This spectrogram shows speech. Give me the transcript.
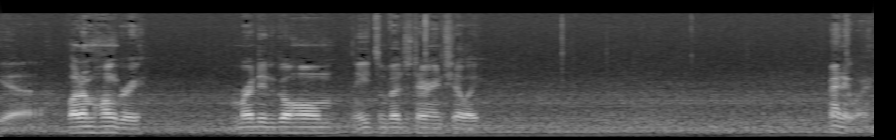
Yeah. But I'm hungry. I'm ready to go home and eat some vegetarian chili. Anyway,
